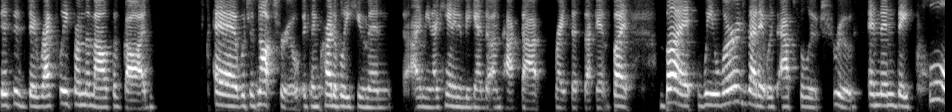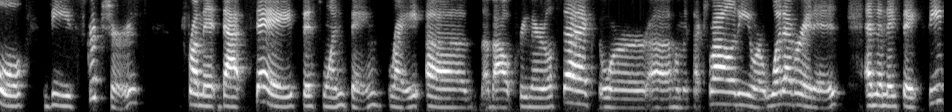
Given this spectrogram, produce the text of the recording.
this is directly from the mouth of God. Uh, which is not true. It's incredibly human. I mean, I can't even begin to unpack that right this second. But but we learned that it was absolute truth, and then they pull these scriptures from it that say this one thing, right, uh, about premarital sex or uh, homosexuality or whatever it is, and then they say, see,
